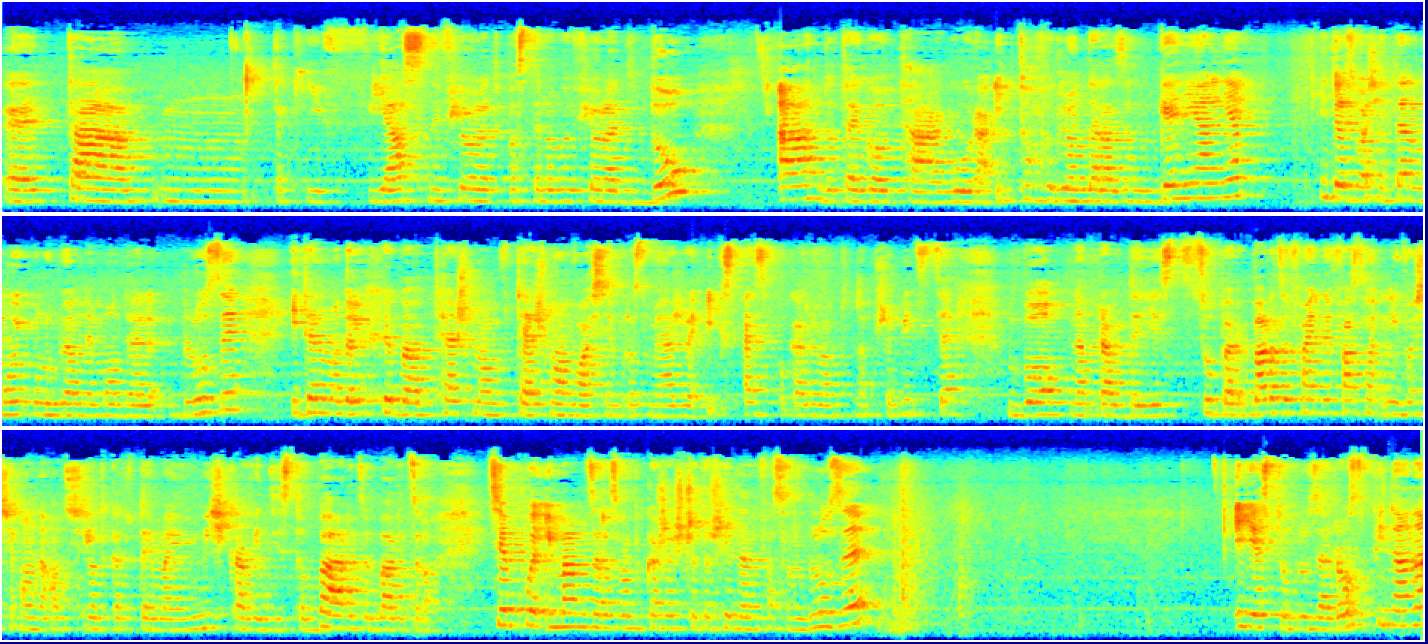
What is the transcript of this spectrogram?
e, ta mm, taki jasny fiolet, pastelowy fiolet dół, a do tego ta góra i to wygląda razem genialnie. I to jest właśnie ten mój ulubiony model bluzy. I ten model chyba też mam, też mam właśnie w rozmiarze XS, pokażę Wam to na przebitce, bo naprawdę jest super, bardzo fajny fason i właśnie one od środka tutaj mają miśka, więc jest to bardzo, bardzo ciepłe. I mam, zaraz Wam pokażę jeszcze też jeden fason bluzy. I jest to bluza rozpinana,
